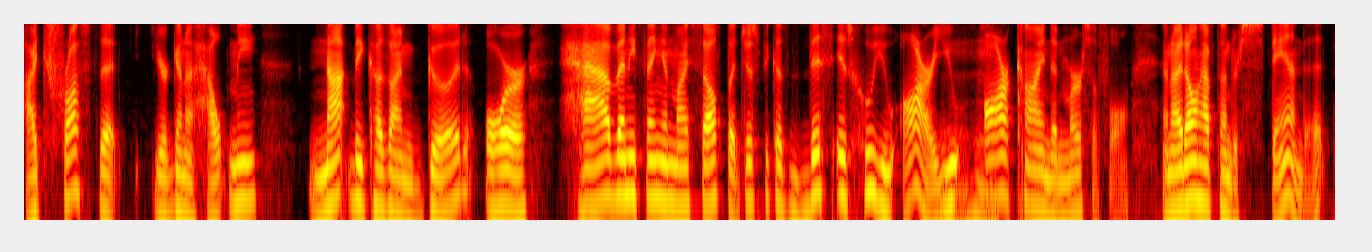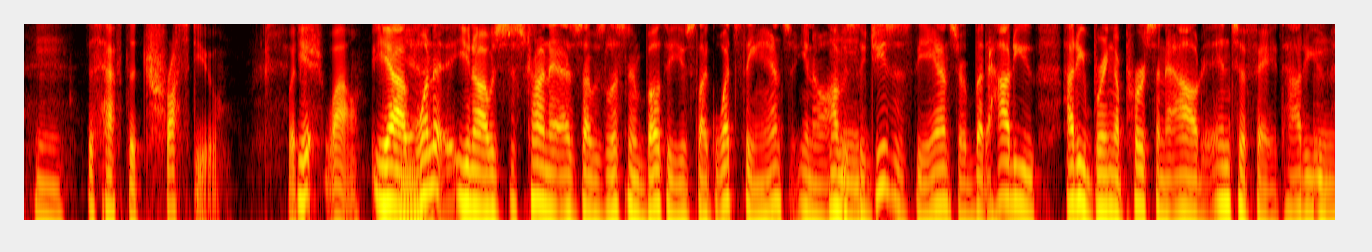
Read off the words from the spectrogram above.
I trust that you're going to help me not because I'm good or have anything in myself, but just because this is who you are. You mm-hmm. are kind and merciful. And I don't have to understand it, mm. just have to trust you. Which, wow. Yeah, Yeah. one. You know, I was just trying to, as I was listening to both of you, it's like, what's the answer? You know, obviously Jesus is the answer, but how do you how do you bring a person out into faith? How do you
